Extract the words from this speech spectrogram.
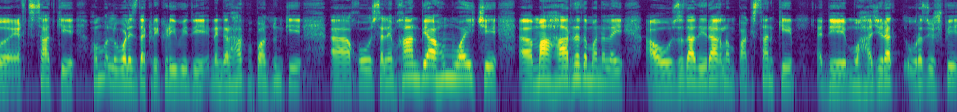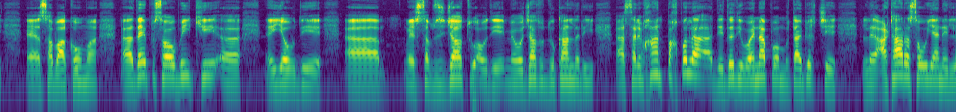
په اقتصاد کې هم لوړ زده کړې کړې وي د ننګرهار په پوهنتون کې. خو سلیم خان بیا هم وایي چې ما هار نه ده منلی او زه دا د راغلم پاکستان کې د مهاجرت ورځې شپې سبا کوم آ، په صوابۍ کې آ، یو د سبزیجاتو او د میوجاتو دکان لري. سلیم خان په خپل د د وینا په مطابق چې ل 1800 یعنی ل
